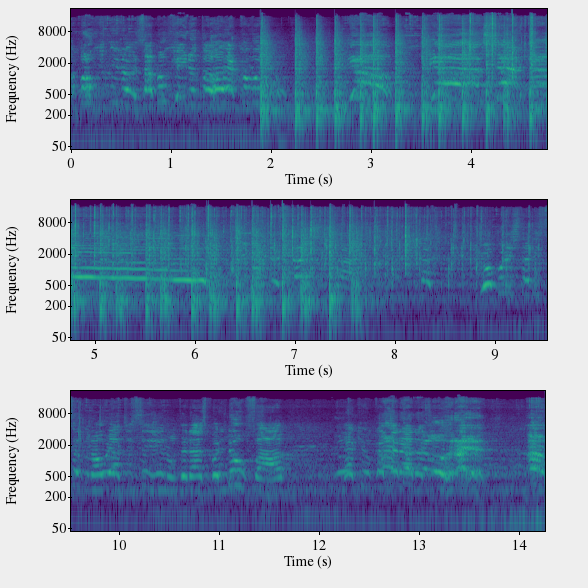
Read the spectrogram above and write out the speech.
A bouchni do, zabouchej do toho jako vodku. Jo! Jo. Jo, tady já ti seženu, teda aspoň doufám. Jakýho kamaráda... A hraje! A.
